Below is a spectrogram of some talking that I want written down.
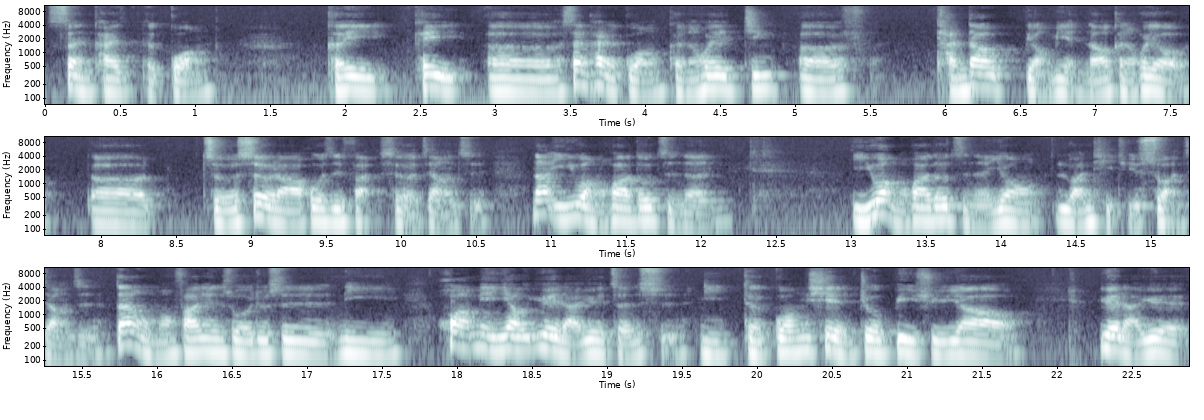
散开的光，可以，可以，呃，散开的光可能会经，呃。弹到表面，然后可能会有呃折射啦，或者是反射这样子。那以往的话都只能，以往的话都只能用软体去算这样子。但我们发现说，就是你画面要越来越真实，你的光线就必须要越来越，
